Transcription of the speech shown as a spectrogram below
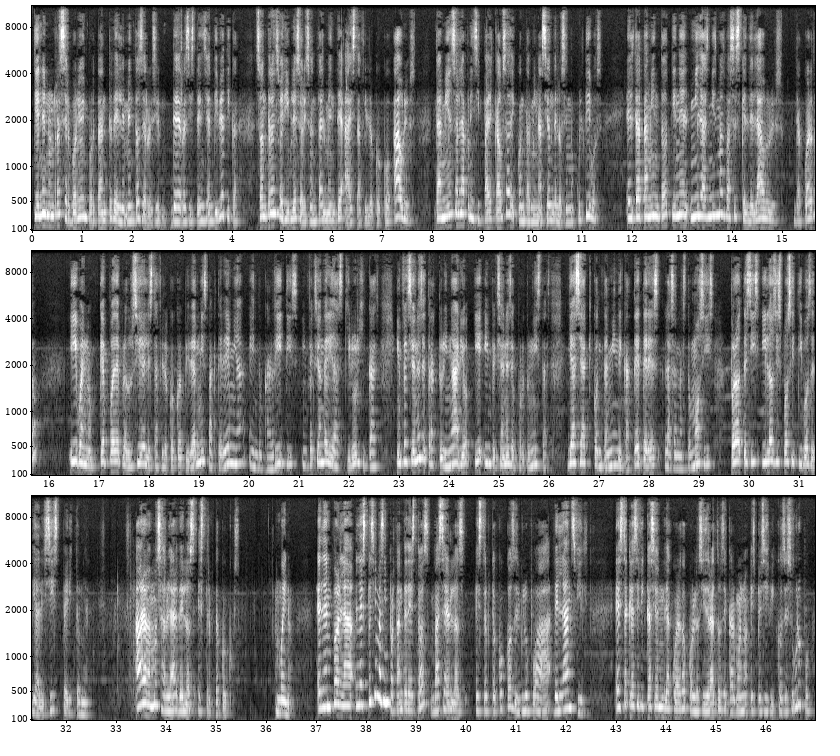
tienen un reservorio importante de elementos de, resistencia antibiótica. Son transferibles horizontalmente a Staphylococcus aureus. También son la principal causa de contaminación de los hemocultivos. El tratamiento tiene las mismas bases que el del aureus, ¿de acuerdo? Y bueno, ¿qué puede producir el estafilococo epidermis? Bacteremia, endocarditis, infección de heridas quirúrgicas, infecciones de tracto urinario y infecciones de oportunistas, ya sea que contamine catéteres, las anastomosis, prótesis y los dispositivos de diálisis peritoneal. Ahora vamos a hablar de los estreptococos. Bueno, la, la, especie más importante de estos va a ser los estreptococos del grupo A de Lansfield. Esta clasificación de acuerdo con los hidratos de carbono específicos de su grupo,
